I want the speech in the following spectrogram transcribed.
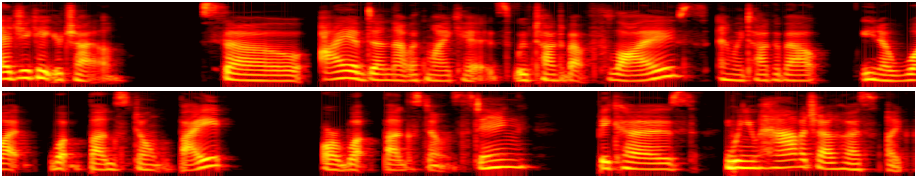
Educate your child. So I have done that with my kids. We've talked about flies and we talk about, you know, what what bugs don't bite or what bugs don't sting because when you have a child who has like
